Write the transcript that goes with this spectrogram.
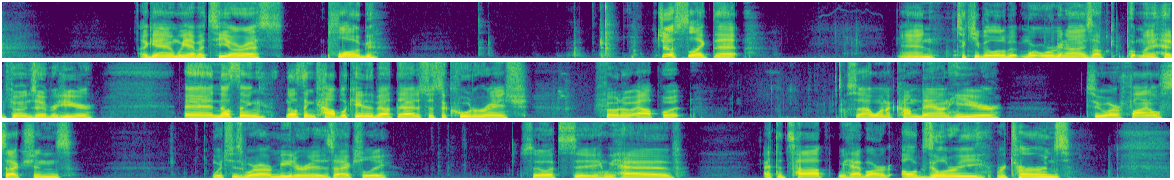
again, we have a TRS plug just like that. And to keep it a little bit more organized, I'll put my headphones over here. And nothing, nothing complicated about that. It's just a quarter inch phono output. So I want to come down here to our final sections, which is where our meter is actually. So let's see, we have at the top, we have our auxiliary returns.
